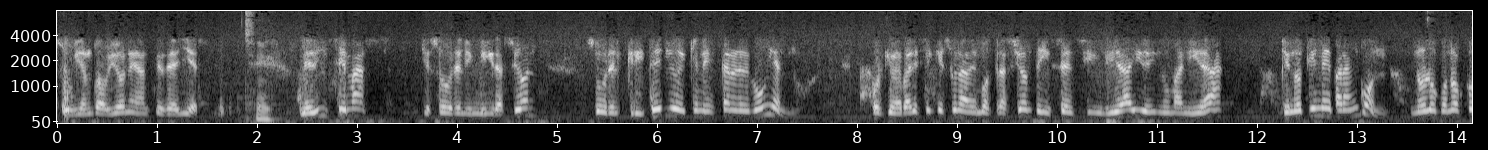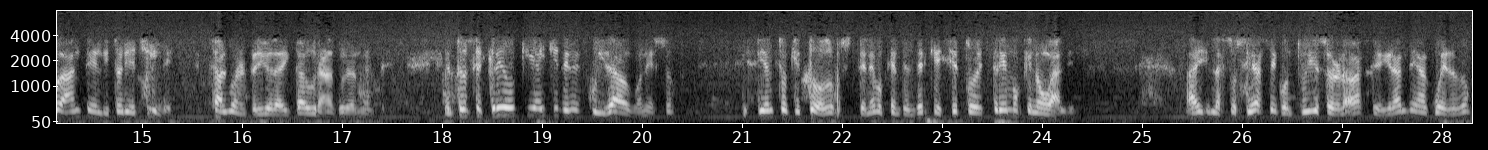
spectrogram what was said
subiendo aviones antes de ayer. Sí. Me dice más que sobre la inmigración, sobre el criterio de quienes están en el gobierno, porque me parece que es una demostración de insensibilidad y de inhumanidad que no tiene parangón. No lo conozco antes en la historia de Chile, salvo en el periodo de la dictadura, naturalmente. Entonces creo que hay que tener cuidado con eso y siento que todos tenemos que entender que hay ciertos extremos que no valen. Hay, la sociedad se construye sobre la base de grandes acuerdos,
